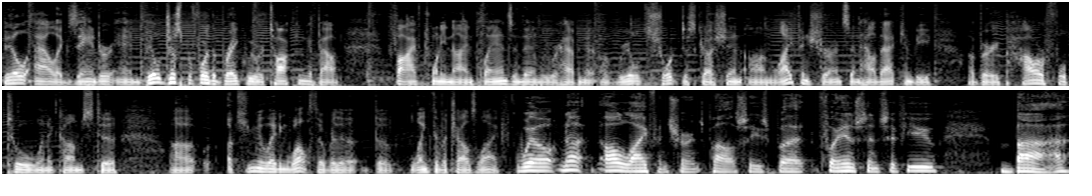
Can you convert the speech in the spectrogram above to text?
Bill Alexander. And Bill, just before the break, we were talking about 529 plans, and then we were having a, a real short discussion on life insurance and how that can be a very powerful tool when it comes to uh, accumulating wealth over the, the length of a child's life? Well, not all life insurance policies, but for instance, if you buy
